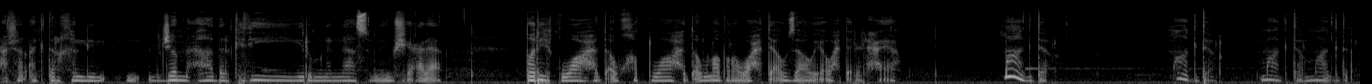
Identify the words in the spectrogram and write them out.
عشان أقدر أخلي الجمع هذا الكثير من الناس إنه يمشي على طريق واحد أو خط واحد أو نظرة واحدة أو زاوية واحدة للحياة؟ ما أقدر. ما أقدر. ما أقدر. ما أقدر.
